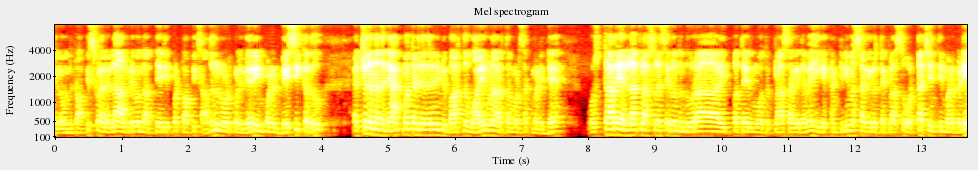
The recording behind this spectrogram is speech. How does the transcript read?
ಕೆಲವೊಂದು ಟಾಪಿಕ್ಸ್ಗಳೆಲ್ಲ ಆಲ್ರೆಡಿ ಒಂದು ಹದಿನೈದು, ಇಪ್ಪತ್ತು ಟಾಪಿಕ್ಸ್ ಅದನ್ನು ನೋಡ್ಕೊಳ್ಳಿ. ವೆರಿ ಇಂಪಾರ್ಟೆಂಟ್ ಬೇಸಿಕ್ ಅದು. ಆಕ್ಚುಲಿ ನಾನು ಅದನ್ನ ಯಾಕೆ ಮಾತಾಡಿದೆ ಅಂದ್ರೆ ನಿಮಗೆ ಭಾರತದ ವಾಯುಗುಣ ಅರ್ಥ ಮಾಡ್ಸಕ್ ಮಾಡಿದ್ದೆ. ಒಟ್ಟಾರೆ ಎಲ್ಲಾ ಕ್ಲಾಸ್ಗಳ ಸೇರಿ ಒಂದು ನೂರ ಇಪ್ಪತ್ತೈದು, ಮೂವತ್ತು ಕ್ಲಾಸ್ ಆಗಿದ್ದಾವೆ ಹೀಗೆ ಕಂಟಿನ್ಯೂಸ್ ಆಗಿರುತ್ತೆ ಕ್ಲಾಸ್ ಒಟ್ಟ ಚಿಂತೆ ಮಾಡಬೇಡಿ.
